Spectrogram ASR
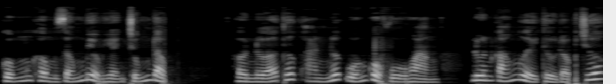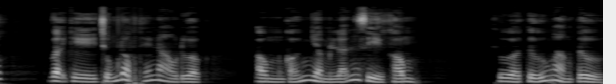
cũng không giống biểu hiện trúng độc. Hơn nữa thức ăn nước uống của phụ hoàng luôn có người thử độc trước, vậy thì chúng độc thế nào được? Ông có nhầm lẫn gì không? Thưa tứ hoàng tử,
